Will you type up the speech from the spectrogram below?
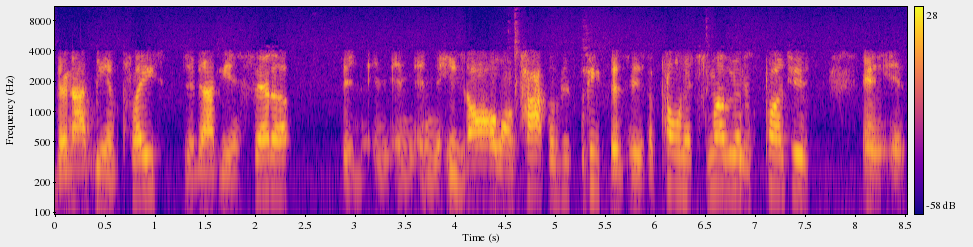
they're not being placed, they're not being set up. And, and, and, and he's all on top of his people, his opponent smothering his punches, and, and,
